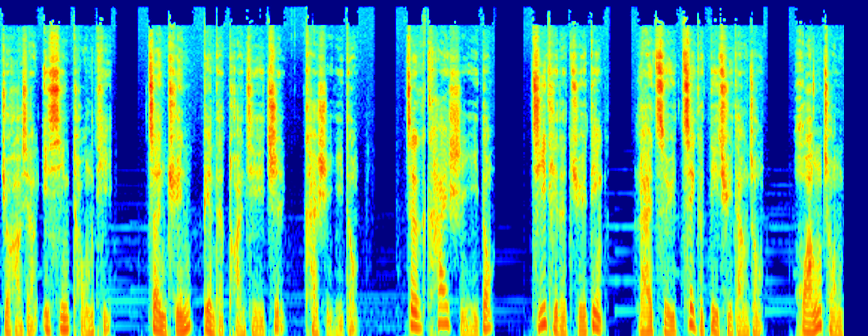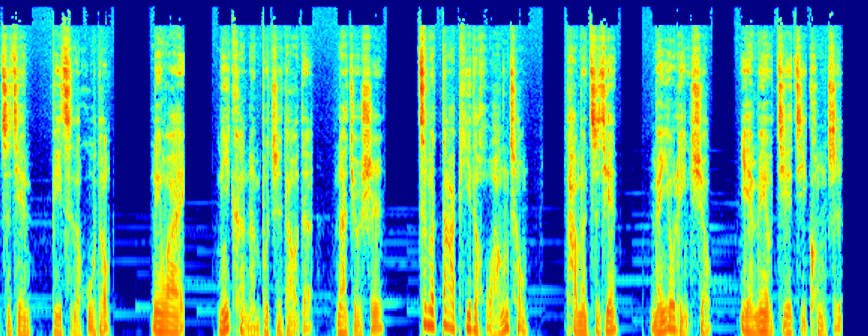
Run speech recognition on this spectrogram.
就好像一心同体，整群变得团结一致，开始移动。这个开始移动。集体的决定来自于这个地区当中蝗虫之间彼此的互动。另外，你可能不知道的，那就是这么大批的蝗虫，它们之间没有领袖，也没有阶级控制。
